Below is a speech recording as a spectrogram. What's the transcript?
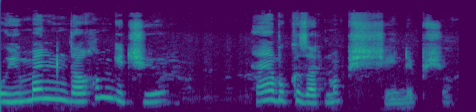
Oyun ben dalga mı geçiyor? He bu kızartma şeyinde pişiyormuş.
